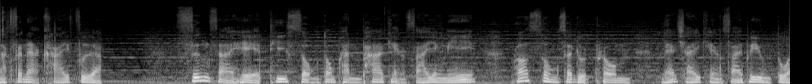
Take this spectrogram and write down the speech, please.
ลักษณะคล้ายเฟือก ซึ่งสาเหตุที่ทรงต้องพันผ้าแขนซ้ายอย่างนี้ เพราะทรงสะดุดพรม และใช้แขนซ้ายพยุงตัว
